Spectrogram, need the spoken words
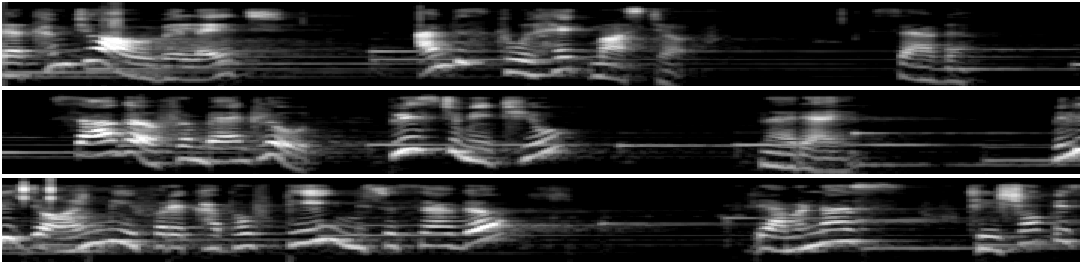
Welcome to our village. I'm the school headmaster. Sagar. Sagar from Bangalore. Pleased to meet you. Narayan. Will you join me for a cup of tea, Mr. Sagar? Ramana's tea shop is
